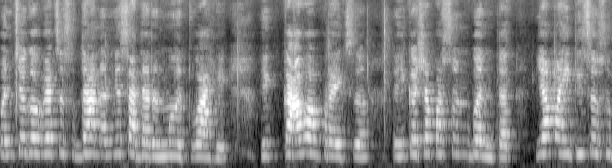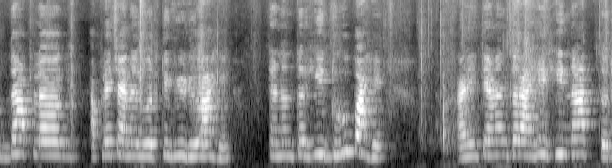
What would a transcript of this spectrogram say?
पंचगव्याचं सुद्धा अनन्यसाधारण महत्त्व आहे. हे का वापरायचं हे कशापासून बनतात या माहितीचं सुद्धा आपला आपल्या चॅनलवरती व्हिडिओ आहे. त्यानंतर ही धूप आहे. आणि त्यानंतर आहे हिना अत्तर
